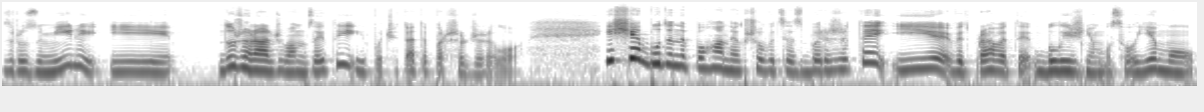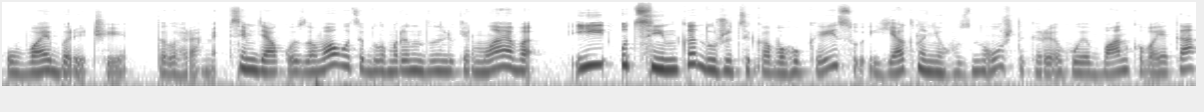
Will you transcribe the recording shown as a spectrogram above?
зрозумілі і Дуже раджу вам зайти і почитати перше джерело. І ще буде непогано, якщо ви це збережете і відправите ближньому своєму у вайбері чи телеграмі. Всім дякую за увагу. Це була Марина Данилюк Ермлаєва. І оцінка дуже цікавого кейсу, і як на нього знову ж таки реагує банкова, яка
